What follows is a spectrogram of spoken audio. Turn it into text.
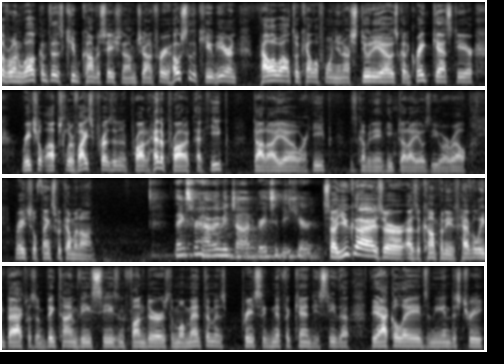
Hello everyone, welcome to this CUBE conversation. I'm John Furrier, host of theCUBE here in Palo Alto, California in our studios. Got a great guest here, Rachel Obstler, Vice President of Product, Head of Product at Heap.io, or Heap, his company name, Heap.io is the URL. Rachel, thanks for coming on. Thanks for having me, John. Great to be here. So you guys are, as a company, is heavily backed with some big time VCs and funders. The momentum is pretty significant. You see the, the accolades in the industry.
